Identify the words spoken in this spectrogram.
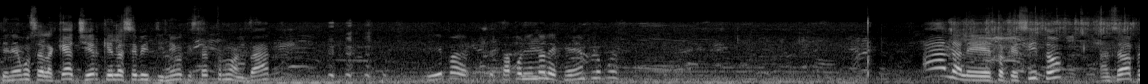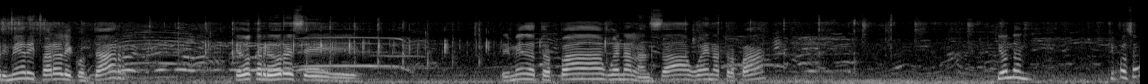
Tenemos a la catcher, que es la C29, que está turno al bat. Pa- está poniendo el ejemplo, pues. Ándale, toquecito. Lanzada primera y párale contar. Quedó corredores. Eh, tremenda atrapada, buena lanzada, buena atrapada. ¿Qué onda? ¿Qué pasó?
